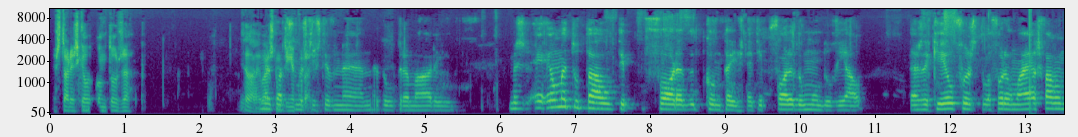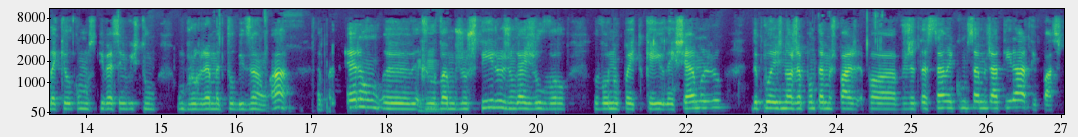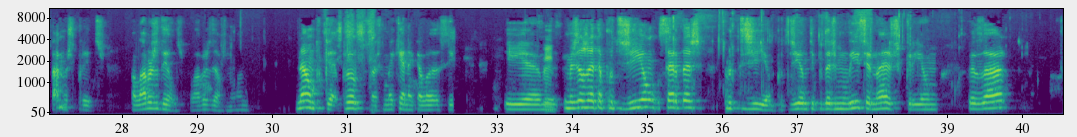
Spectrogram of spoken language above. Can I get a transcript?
As histórias que ele contou já. Sei lá, A eu maior acho que não parte dos tinha meus coragem. tios esteve na, na do ultramar e. Mas é, é uma total, tipo, fora de contexto, é tipo fora do mundo real. Estás daquilo, foste, foram lá, eles falam daquilo como se tivessem visto um, um programa de televisão. Ah, apareceram, eh, levamos uns tiros, um gajo levou, levou no peito, caiu, deixamos-o. Depois nós apontamos para a, para a vegetação e começamos a atirar, tipo, a acertar nos pretos. Palavras deles, palavras deles. Não, não porque, pronto, sabes como é que é naquela. Assim, e, um, Sim. mas eles até protegiam certas. Protegiam, protegiam tipo das milícias, não é? Eles queriam casar,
